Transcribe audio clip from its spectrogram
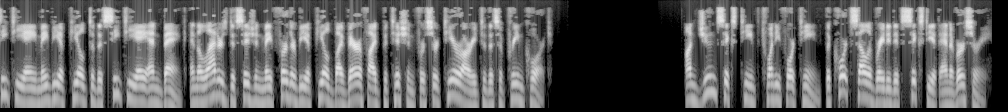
CTA may be appealed to the CTA en banc, and the latter's decision may further be appealed by verified petition for certiorari to the Supreme Court. On June 16, 2014, the court celebrated its 60th anniversary.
